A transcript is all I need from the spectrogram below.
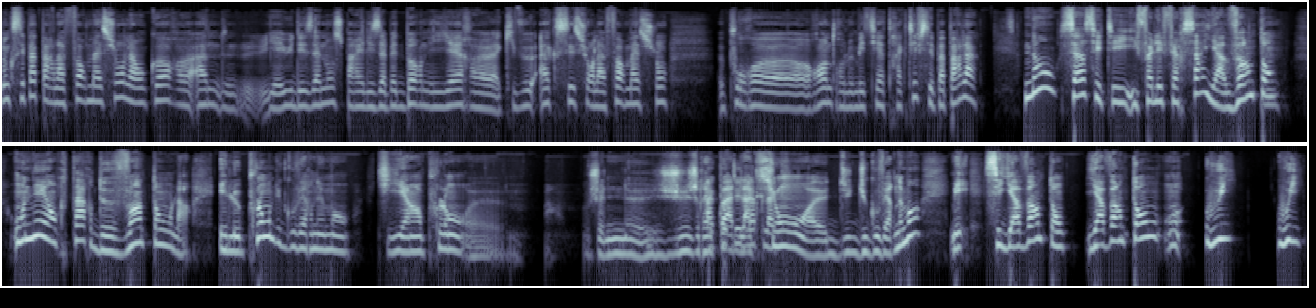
Donc c'est pas par la formation, là encore, euh, Anne, il y a eu des annonces par Elisabeth Borne hier euh, qui veut axer sur la formation pour euh, rendre le métier attractif, c'est pas par là. Non, ça, c'était, il fallait faire ça il y a 20 ans. Mm. On est en retard de 20 ans là. Et le plan du gouvernement, qui est un plan, euh, je ne jugerai pas de de la l'action du, du gouvernement, mais c'est il y a 20 ans. Il y a 20 ans, on- oui, oui.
